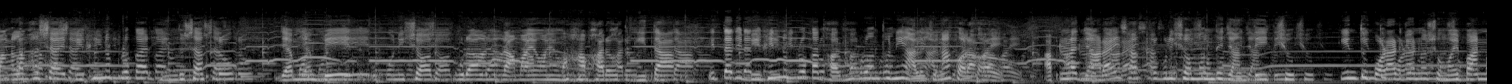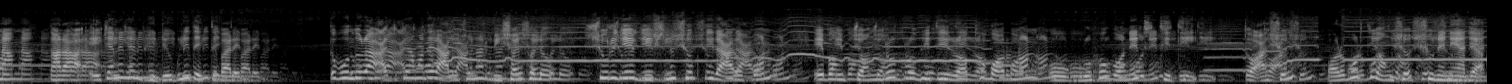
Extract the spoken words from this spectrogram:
বাংলা ভাষায় বিভিন্ন প্রকার হিন্দু শাস্ত্র যেমন বেদ উপনিষদ পুরাণ রামায়ণ মহাভারত গীতা ইত্যাদি বিভিন্ন প্রকার ধর্মগ্রন্থ নিয়ে আলোচনা করা হয়। আপনারা যারাই শাস্ত্রগুলি সম্বন্ধে জানতে ইচ্ছুক কিন্তু পড়ার জন্য সময় পান না তারা এই চ্যানেলের ভিডিওগুলি দেখতে পারেন। তো বন্ধুরা আজকে আমাদের আলোচনার বিষয় হলো সূর্যে বিষ্ণু শক্তির আরোপণ এবং চন্দ্র প্রভৃতির রথ বর্ণন ও গ্রহগণের স্থিতি। তো আসুন পরবর্তী অংশ শুনে নেওয়া যাক।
